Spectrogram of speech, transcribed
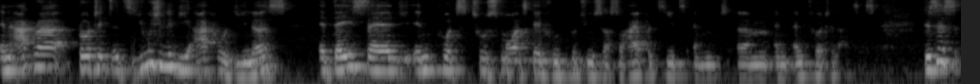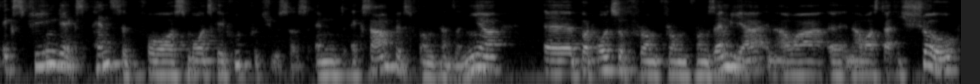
in Agra projects, it's usually the agro dealers. They sell the inputs to small scale food producers, so hybrid seeds and, um, and, and fertilizers. This is extremely expensive for small scale food producers. And examples from Tanzania, uh, but also from, from, from Zambia in our, uh, in our study show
